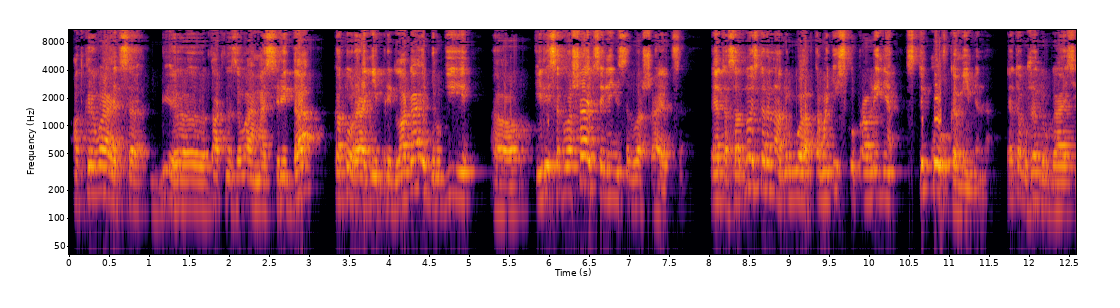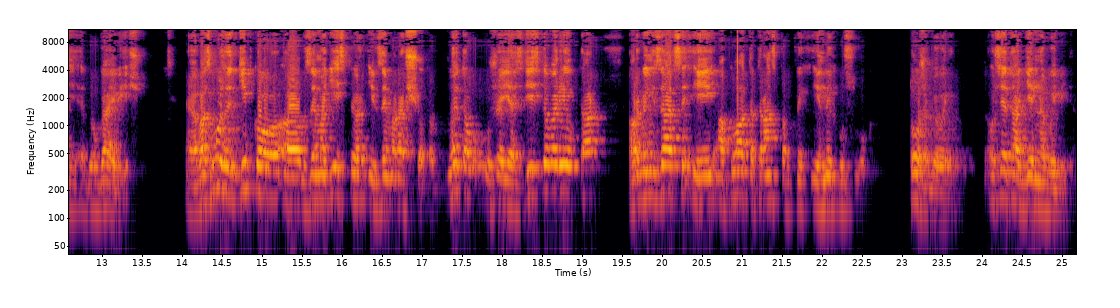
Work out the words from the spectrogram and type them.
Открывается э, так называемая среда, которую одни предлагают, другие э, или соглашаются, или не соглашаются. Это с одной стороны, а другое автоматическое управление стыковками именно. Это уже другая, другая вещь. Э, возможность гибкого э, взаимодействия и взаиморасчетов. Но это уже я здесь говорил, так. Организация и оплата транспортных и иных услуг. Тоже говорил. То есть это отдельно выведено.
